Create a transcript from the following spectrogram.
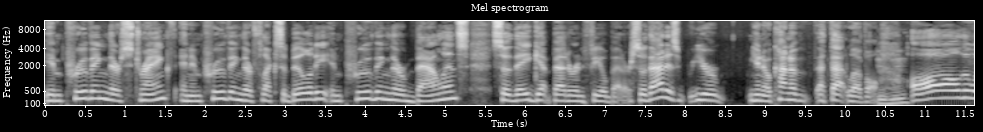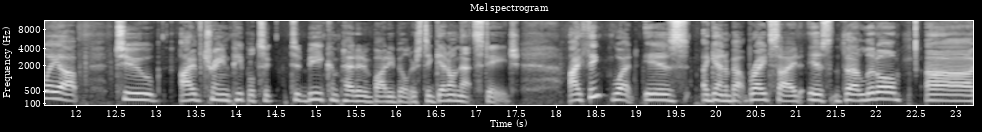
improving their strength and improving their flexibility, improving their balance so they get better and feel better. So that is your you know, kind of at that level, mm-hmm. all the way up to I've trained people to to be competitive bodybuilders to get on that stage. I think what is again about Brightside is the little uh,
